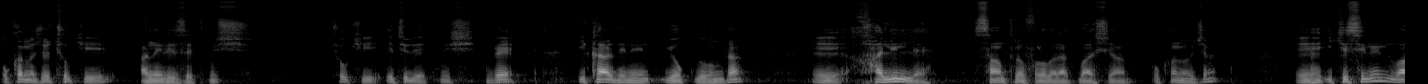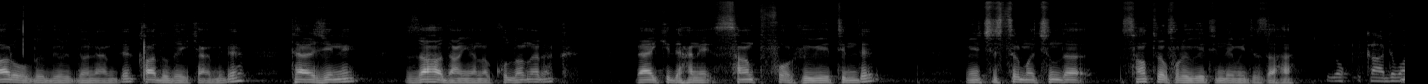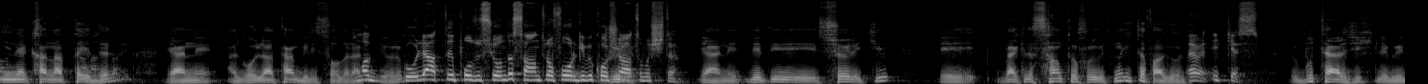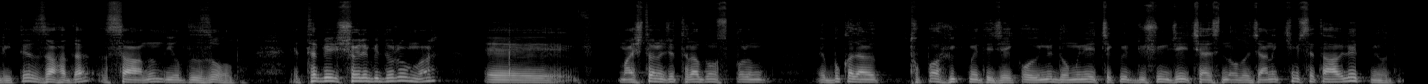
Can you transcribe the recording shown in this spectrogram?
Okan Hoca çok iyi analiz etmiş, çok iyi etüt etmiş ve Icardi'nin yokluğunda e, Halil'le santrafor olarak başlayan Okan Hoca e, ikisinin var olduğu bir dönemde kadrodayken bile tercihini Zaha'dan yana kullanarak belki de hani santrafor hüviyetinde Manchester maçında santrafor hüviyetinde miydi Zaha? Yok Icardi var. Yine kanattaydı. Kanattaydı. Yani gol atan birisi olarak Ama diyorum. golü attığı pozisyonda santrofor gibi koşu Gibi. atmıştı. Yani dediği şöyle ki e, belki de santrafor hüviyetinde ilk defa gördüm. Evet ilk kez. Bu tercihle birlikte Zaha da sahanın yıldızı oldu. E, tabii şöyle bir durum var. E, maçtan önce Trabzonspor'un e, bu kadar topa hükmedecek, oyunu domine edecek bir düşünce içerisinde olacağını kimse tahayyül etmiyordu.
